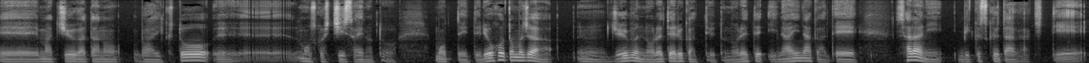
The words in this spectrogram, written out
えー、まあ、中型のバイクと、えー、もう少し小さいのと持っていて両方ともじゃあ、うん、十分乗れてるかっていうと乗れていない中でさらにビッグスクーターが来て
